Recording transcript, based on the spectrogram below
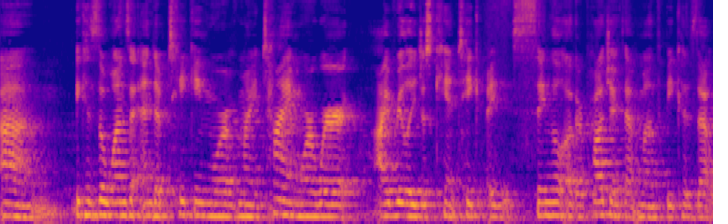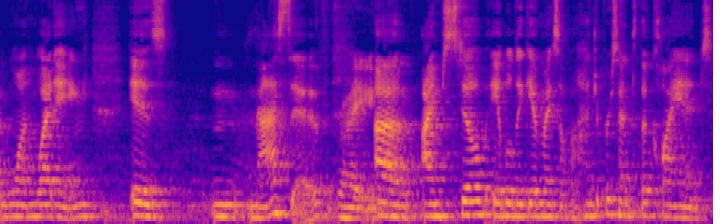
Um, because the ones that end up taking more of my time or where I really just can't take a single other project that month because that one wedding is m- massive. Right. Um, I'm still able to give myself 100% to the client.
